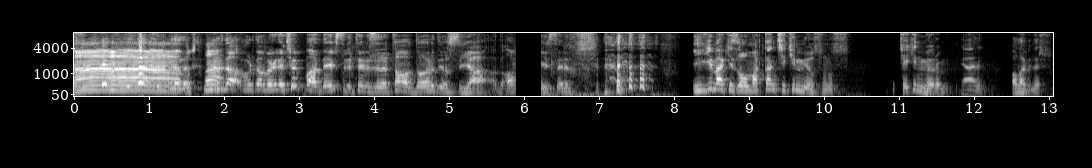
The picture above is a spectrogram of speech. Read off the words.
Aa, burada, usta. burada, burada böyle çöp vardı hepsini temizledim. Tamam doğru diyorsun ya. Ama senin. İlgi merkezi olmaktan çekinmiyorsunuz. Çekinmiyorum yani olabilir.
